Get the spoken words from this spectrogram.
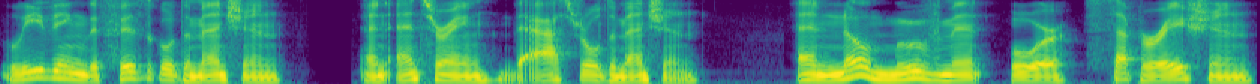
leaving the physical dimension and entering the astral dimension. And no movement or separation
